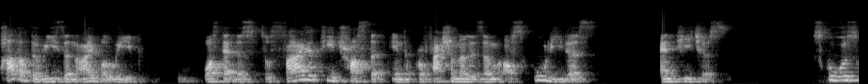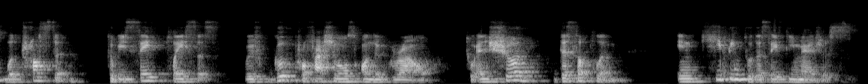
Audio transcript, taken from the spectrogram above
Part of the reason I believe was that the society trusted in the professionalism of school leaders and teachers. Schools were trusted to be safe places with good professionals on the ground to ensure discipline in keeping to the safety measures.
